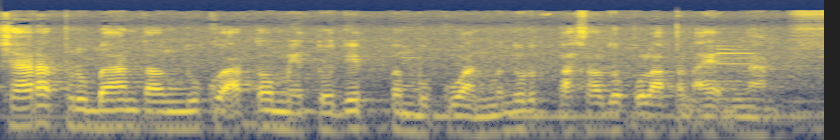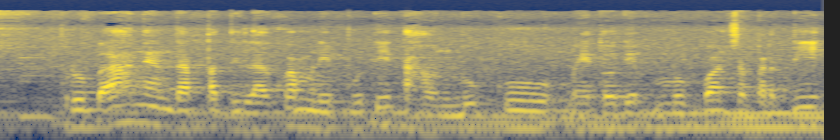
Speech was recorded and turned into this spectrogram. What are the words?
syarat perubahan tahun buku atau metode pembukuan menurut pasal 28 ayat 6. Perubahan yang dapat dilakukan meliputi tahun buku, metode pembukuan seperti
